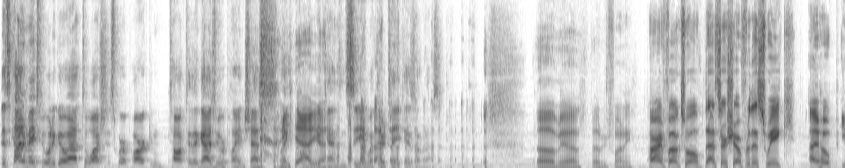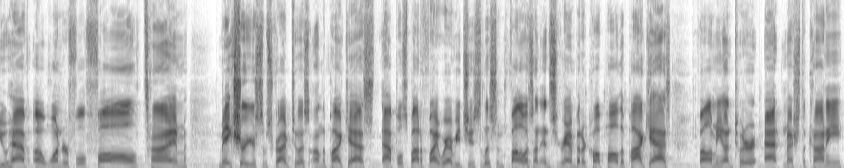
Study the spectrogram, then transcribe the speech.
This kind of makes me want to go out to Washington Square Park and talk to the guys who are playing chess like Yeah, on the yeah. weekends and see what their take is on this. Oh man, that'd be funny. All right, folks. Well, that's our show for this week. I hope you have a wonderful fall time. Make sure you're subscribed to us on the podcast, Apple, Spotify, wherever you choose to listen. Follow us on Instagram, Better Call Paul the podcast. Follow me on Twitter at Meshlakani.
